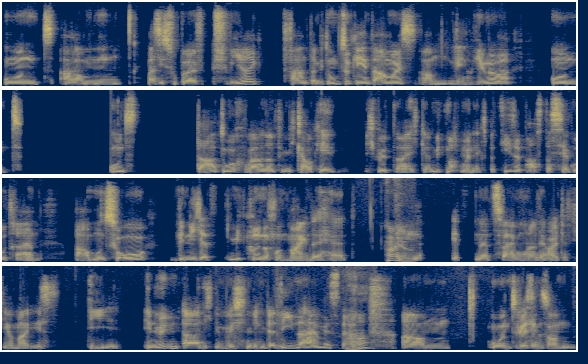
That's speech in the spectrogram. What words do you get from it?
Und ähm, was ich super schwierig fand, damit umzugehen damals, ähm, wie ich noch jünger war. Und, und dadurch war dann für mich klar, okay, ich würde da eigentlich gern mitmachen, meine Expertise passt da sehr gut rein. Ähm, und so bin ich jetzt Mitgründer von Mind Ahead, ah, die ja. jetzt eine zwei Monate alte Firma ist, die in München, äh, nicht in München, in Berlin daheim ist. Ja. Ähm, und wir sind so ein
